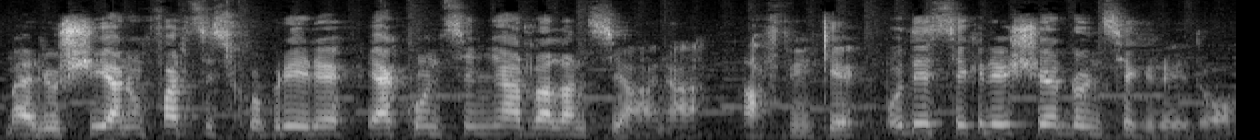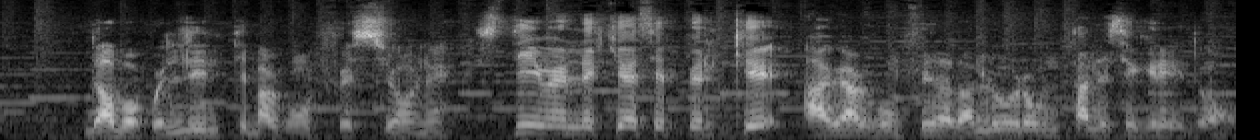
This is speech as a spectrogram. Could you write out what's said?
ma riuscì a non farsi scoprire e a consegnarla all'anziana, affinché potesse crescerlo in segreto. Dopo quell'intima confessione, Steven le chiese perché aveva confidato a loro un tale segreto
